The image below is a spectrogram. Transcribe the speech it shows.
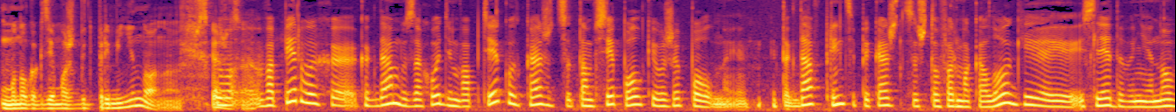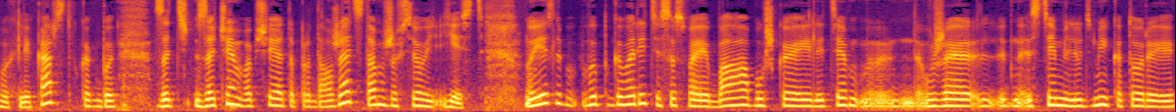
много где может быть применено. Но скажите. Ну, во-первых, когда мы заходим в аптеку, кажется, там все полки уже полные. И тогда, в принципе, кажется, что фармакология, исследования новых лекарств, как бы зачем вообще это продолжать, там же все есть. Но если вы поговорите со своей бабушкой или тем, э, уже с теми людьми, которые,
